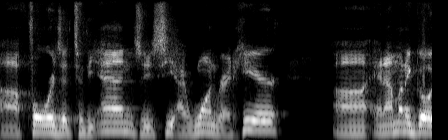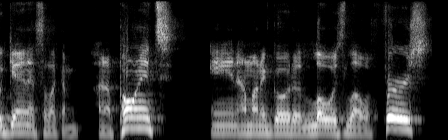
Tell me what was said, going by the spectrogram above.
uh, forwards it to the end. So you see I won right here. Uh, and I'm going to go again and select an, opponent and I'm going to go to lowest level first.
